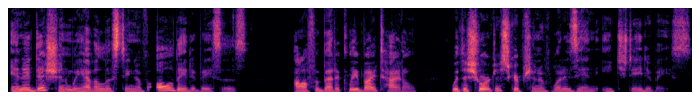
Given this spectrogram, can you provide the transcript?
In addition, we have a listing of all databases, alphabetically by title, with a short description of what is in each database.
